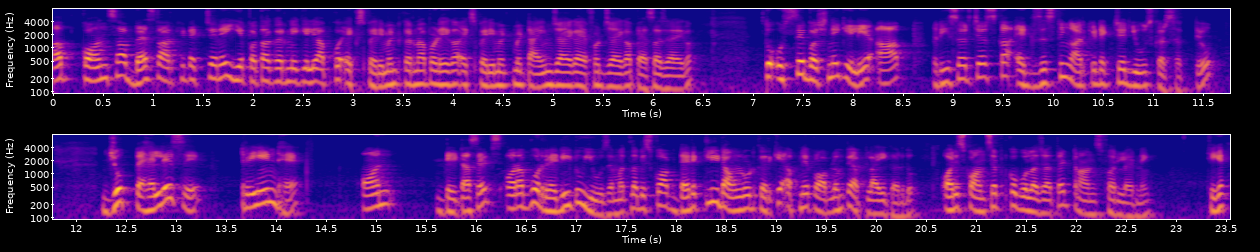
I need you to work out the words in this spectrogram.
अब कौन सा बेस्ट आर्किटेक्चर है, ये पता करने के लिए आपको एक्सपेरिमेंट करना पड़ेगा। एक्सपेरिमेंट में टाइम जाएगा एफर्ट जाएगा, पैसा जाएगा। तो उससे बचने के लिए आप रिसर्चर्स का एग्जिस्टिंग आर्किटेक्चर यूज़ कर सकते हो, जो पहले से ट्रेंड है ऑन डेटा सेट्स और अब वो रेडी टू यूज़ है। मतलब इसको आप डायरेक्टली डाउनलोड करके अपने प्रॉब्लम पे अप्लाई कर दो। और इस कॉन्सेप्ट को बोला जाता है ट्रांसफ़र लर्निंग ठीक है,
